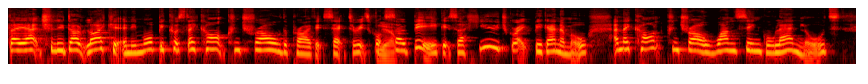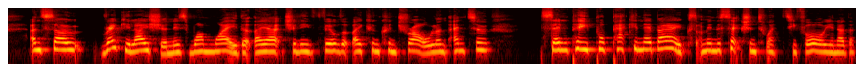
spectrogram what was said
they actually don't like it anymore because they can't control the private sector. It's got yeah. so big, it's a huge, great big animal, and they can't control one single landlord. And so regulation is one way that they actually feel that they can control and, and to send people packing their bags. I mean, the Section 24, you know, the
